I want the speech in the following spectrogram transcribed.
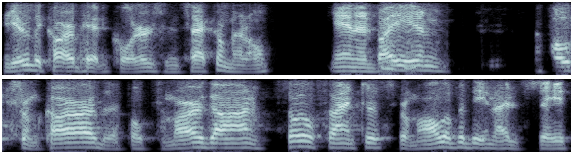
near the CARB headquarters in Sacramento, and invite mm-hmm. in the folks from CARB, the folks from Argonne, soil scientists from all over the United States,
